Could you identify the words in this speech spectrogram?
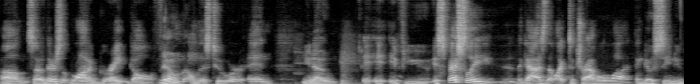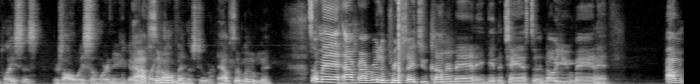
Um, so there's a lot of great golf Yeah. on, on this tour, and you know, if you, especially the guys that like to travel a lot and go see new places, there's always somewhere new to go to play golf Absolutely. on this tour. absolutely. So, man, I, I really appreciate you coming, man, and getting a chance to know you, man, and. I'm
